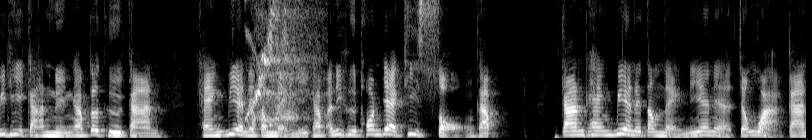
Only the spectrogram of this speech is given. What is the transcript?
วิธีการหนึ่งครับก็คือการแทงเบี้ยในตำแหน่งนี้ครับอันนี้คือท่อนแยกที่2ครับการแทงเบี้ยในตำแหน่งเนี้ยเนี่ยจังหวะการ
